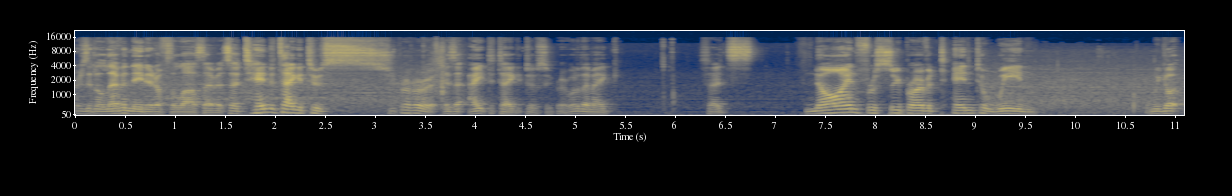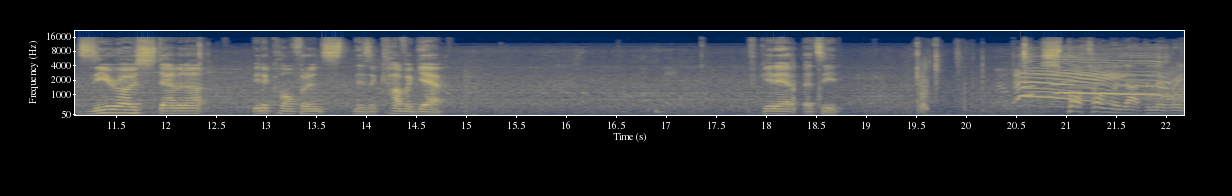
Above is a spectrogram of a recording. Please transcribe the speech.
Or is it 11 needed off the last over? So 10 to take it to a super over. Is it 8 to take it to a super over? What do they make? So it's 9 for a super over, 10 to win. And we got 0 stamina, bit of confidence. There's a cover gap. Get out, that's it. Spot on with that delivery.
